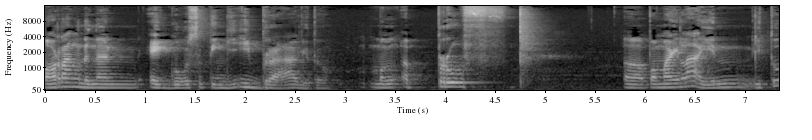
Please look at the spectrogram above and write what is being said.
orang dengan ego setinggi Ibra gitu mengapprove uh, pemain lain itu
